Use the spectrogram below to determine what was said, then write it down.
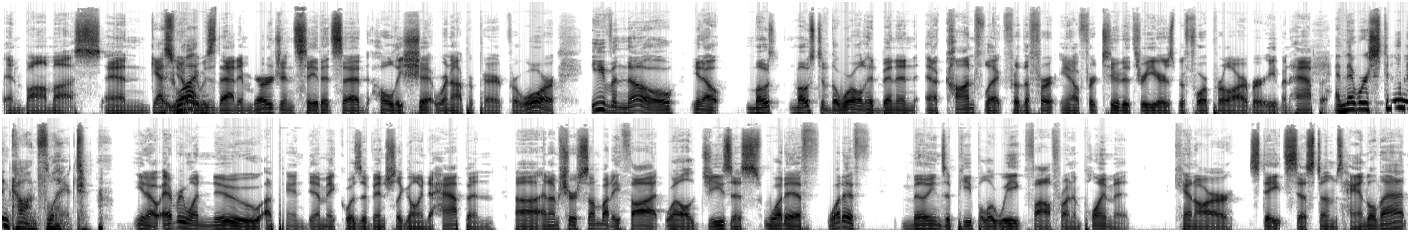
And bomb us. And guess what? Know, it was that emergency that said, Holy shit, we're not prepared for war. Even though, you know, most most of the world had been in a conflict for the for you know for two to three years before Pearl Harbor even happened, and they were still in conflict. you know, everyone knew a pandemic was eventually going to happen, uh, and I'm sure somebody thought, well, Jesus, what if what if millions of people a week file for unemployment? Can our state systems handle that?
